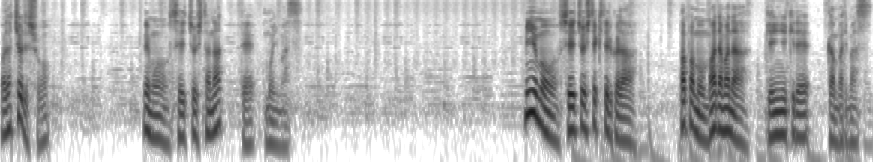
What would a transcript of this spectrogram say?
笑っちゃうでしょ？でも成長したなって思います。みゆも成長してきてるからパパもまだまだ現役で頑張ります。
